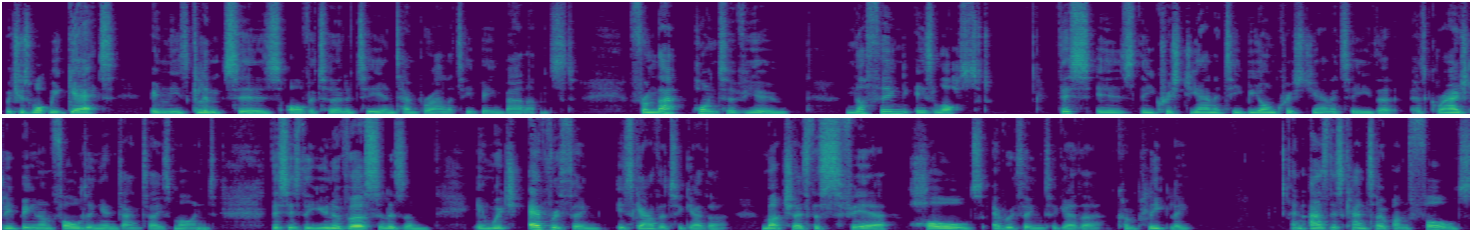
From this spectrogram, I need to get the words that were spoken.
which is what we get in these glimpses of eternity and temporality being balanced. From that point of view, nothing is lost. This is the Christianity beyond Christianity that has gradually been unfolding in Dante's mind. This is the universalism in which everything is gathered together, much as the sphere holds everything together completely. And as this canto unfolds,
